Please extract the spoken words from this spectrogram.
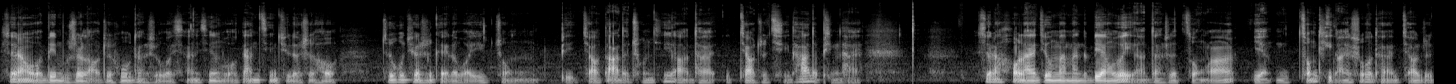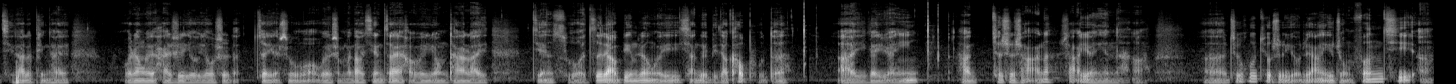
虽然我并不是老知乎，但是我相信我刚进去的时候，知乎确实给了我一种比较大的冲击啊。它较之其他的平台，虽然后来就慢慢的变味啊，但是总而言总体来说，它较之其他的平台，我认为还是有优势的。这也是我为什么到现在还会用它来检索资料，并认为相对比较靠谱的啊一个原因。好，这是啥呢？啥原因呢？啊？呃，知乎就是有这样一种风气啊，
